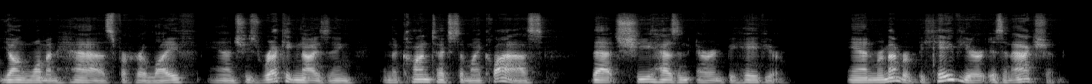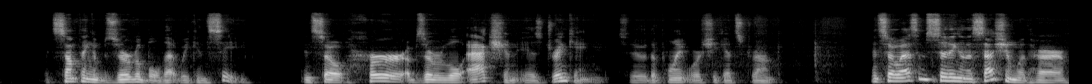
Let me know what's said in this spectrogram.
young woman has for her life and she's recognizing in the context of my class that she has an errant behavior. And remember behavior is an action. It's something observable that we can see. And so her observable action is drinking to the point where she gets drunk. And so as i'm sitting in the session with her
